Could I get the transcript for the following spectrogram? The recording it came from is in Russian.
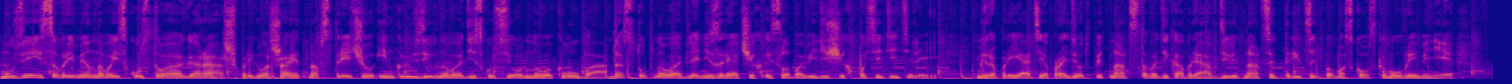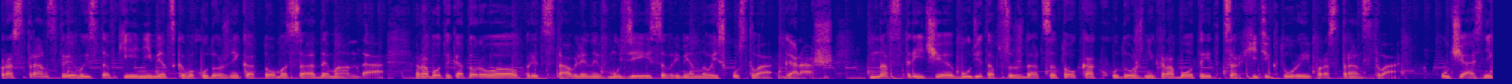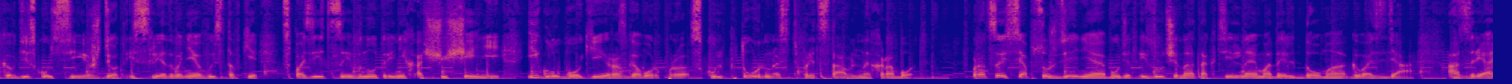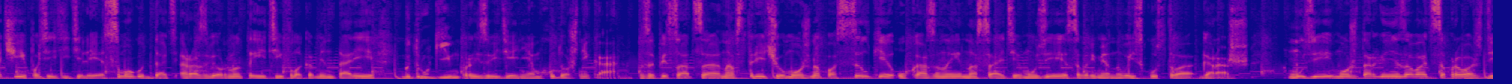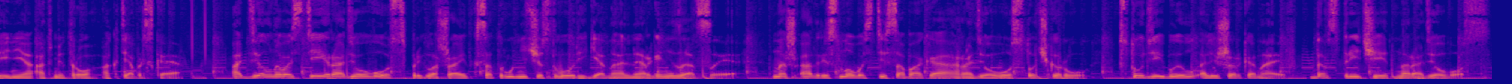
Музей современного искусства «Гараж» приглашает на встречу инклюзивного дискуссионного клуба, доступного для незрячих и слабовидящих посетителей. Мероприятие пройдет 15 декабря в 19.30 по московскому времени в пространстве выставки немецкого художника Томаса Деманда, работы которого представлены в Музее современного искусства «Гараж». На встрече будет обсуждаться то, как художник работает с архитектурой пространства – Участников дискуссии ждет исследование выставки с позиции внутренних ощущений и глубокий разговор про скульптурность представленных работ. Процессе обсуждения будет изучена тактильная модель дома гвоздя, а зрячие посетители смогут дать развернутые тифлокомментарии к другим произведениям художника. Записаться на встречу можно по ссылке, указанной на сайте Музея современного искусства «Гараж» музей может организовать сопровождение от метро «Октябрьская». Отдел новостей «Радио ВОЗ» приглашает к сотрудничеству региональной организации. Наш адрес новости собака – радиовоз.ру. В студии был Алишер Канаев. До встречи на «Радио ВОЗ».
